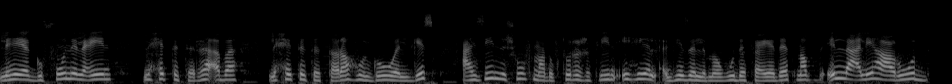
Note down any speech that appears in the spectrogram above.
اللي هي جفون العين لحتة الرقبة لحتة الترهل جوه الجسم. عايزين نشوف مع دكتورة جاكلين إيه هي الأجهزة اللي موجودة في عيادات نبض اللي عليها عروض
